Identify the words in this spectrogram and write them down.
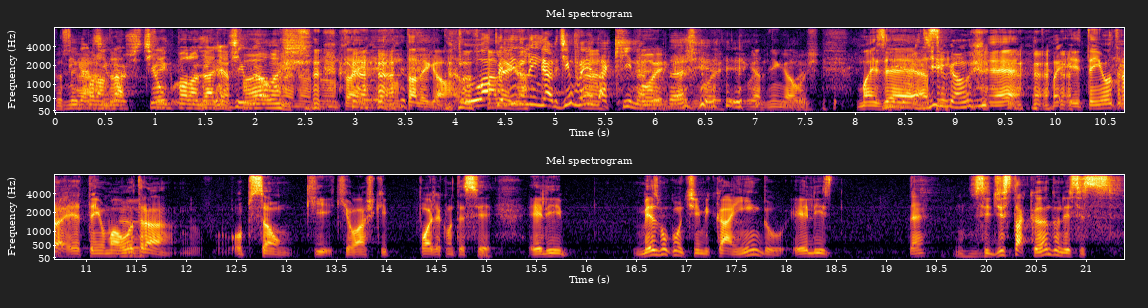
Eu sei que o Paulo Lingardinho, Andrade, eu tinha sei que o Paulo Andrade é fã, não, mas... Não, não, tá, não tá legal. O apelido legal. Lingardinho veio daqui, na Foi, verdade. Lingardinho Gaúcho. Mas é assim, Lingardinho Gaúcho. é, mas e tem outra, e tem uma outra opção que, que eu acho que pode acontecer. Ele, mesmo com o time caindo, ele né, se destacando nesses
